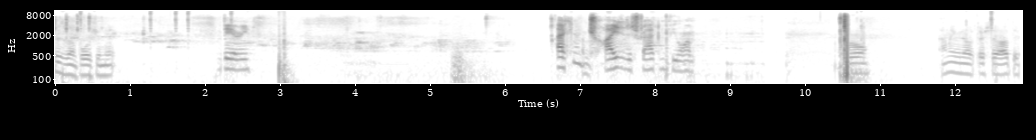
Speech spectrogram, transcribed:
This is unfortunate. Very. I can try to distract him if you want. Well, I don't even know if they're still out there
